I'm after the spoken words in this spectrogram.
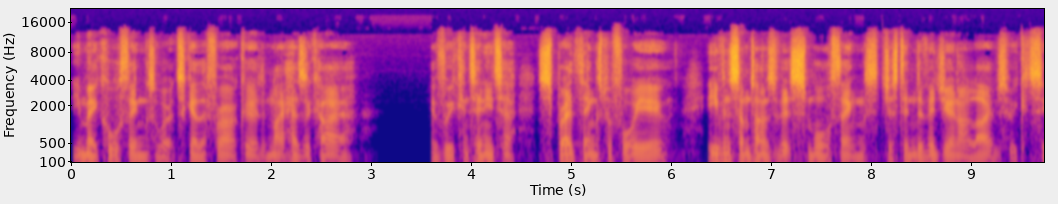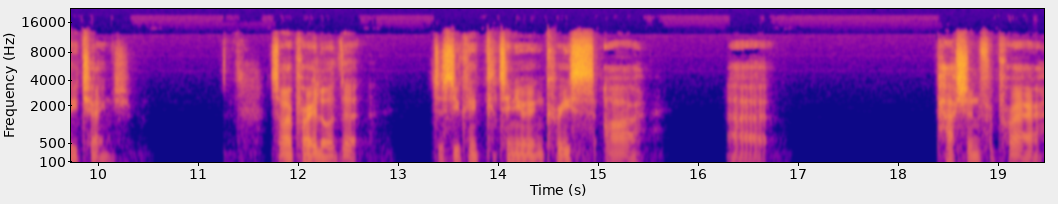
you make all things work together for our good. And like Hezekiah, if we continue to spread things before you, even sometimes if it's small things, just individually in our lives, we could see change. So I pray, Lord, that just you can continue to increase our uh, passion for prayer.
